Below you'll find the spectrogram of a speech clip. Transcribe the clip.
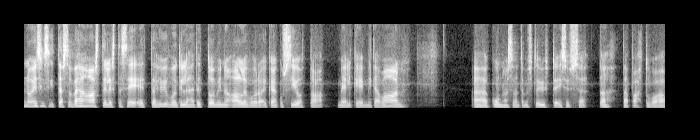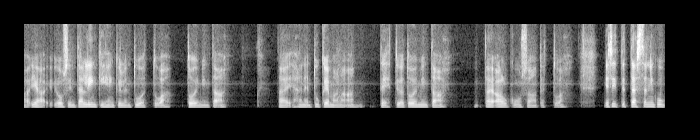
No ensiksikin tässä on vähän haasteellista se, että hyvinvointilähetetoiminnan alle voidaan ikään kuin sijoittaa melkein mitä vaan, kunhan se on tämmöistä yhteisössä tapahtuvaa ja osin tämän linkkihenkilön tuottua toimintaa tai hänen tukemanaan tehtyä toimintaa tai alkuun saatettua. Ja sitten tässä niin kuin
